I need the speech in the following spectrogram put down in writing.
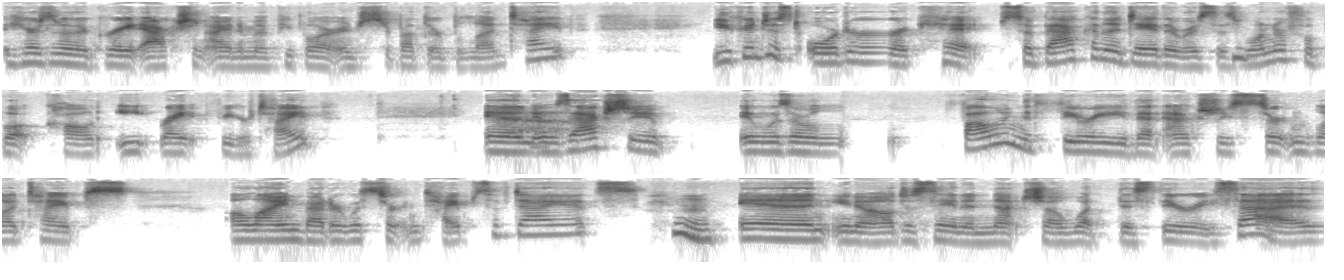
here's another great action item if people are interested about their blood type you can just order a kit. So back in the day, there was this wonderful book called Eat Right for Your Type, and it was actually it was a following the theory that actually certain blood types align better with certain types of diets. Hmm. And you know, I'll just say in a nutshell what this theory says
